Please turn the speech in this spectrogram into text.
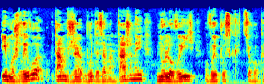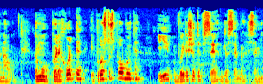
і, можливо, там вже буде завантажений нульовий випуск цього каналу. Тому переходьте і просто спробуйте, і вирішите все для себе самі.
